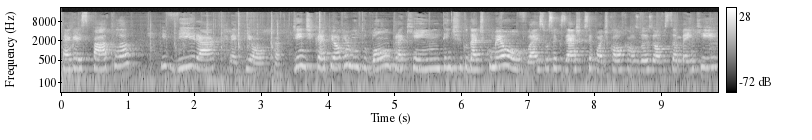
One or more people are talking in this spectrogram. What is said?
Pega a espátula e vira crepioca. Gente, crepioca é muito bom pra quem tem dificuldade de comer ovo. Aí se você quiser, acho que você pode colocar uns dois ovos também que,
